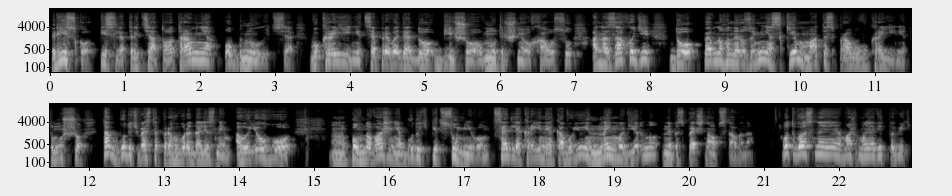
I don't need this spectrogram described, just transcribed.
різко після 30 травня обнулиться в Україні. Це приведе до більшого внутрішнього хаосу, а на заході до певного нерозуміння, з ким мати справу в Україні, тому що так будуть вести переговори далі з ним, але його повноваження будуть під сумнівом. Це для країни, яка воює, неймовірно небезпечна обставина. От, власне, моя відповідь.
